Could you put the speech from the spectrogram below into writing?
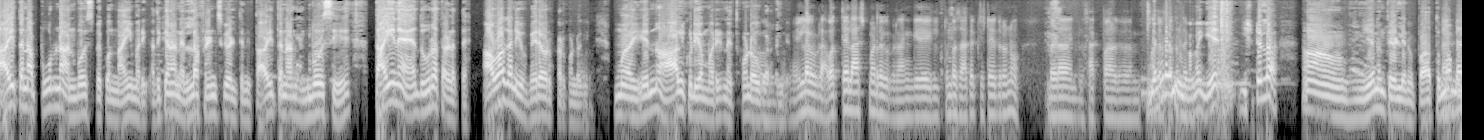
ತಾಯಿತನ ಪೂರ್ಣ ಅನುಭವಿಸ್ಬೇಕು ಒಂದ್ ನಾಯಿ ಮರಿ. ಅದಕ್ಕೆ ನಾನು ಎಲ್ಲಾ ಫ್ರೆಂಡ್ಸ್ ಹೇಳ್ತೀನಿ ತಾಯಿತನ ಅನುಭವಿಸಿ ತಾಯಿನೇ ದೂರ ತಳ್ಳುತ್ತೆ. ಆವಾಗ ನೀವು ಬೇರೆಯವ್ರಿಗೆ ಕರ್ಕೊಂಡೋಗಿ ಏನು ಹಾಲ್ ಕುಡಿಯೋ ಮರಿ ನೆತ್ಕೊಂಡು ಹೋಗ್ಬಾರ್ದು ಇಲ್ಲ ಗುರುಗಳು ಅವತ್ತೇ ಲಾಸ್ಟ್ ಮಾಡ್ದೆ ಗುರುಗಳು. ನಂಗೆ ಇಲ್ಲಿ ತುಂಬಾ ಸಾಕಕ್ ಇಷ್ಟ ಇದ್ರು ಬೇಡ ಸಾಕ್ಬಾರ್ದು. ಇಷ್ಟೆಲ್ಲ ಏನಂತ ಹೇಳಿನಪ್ಪ ತುಂಬಾ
